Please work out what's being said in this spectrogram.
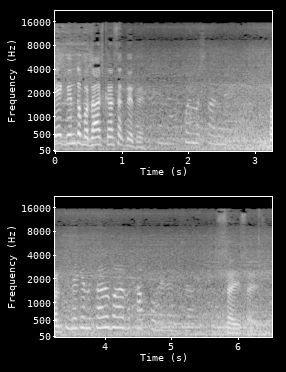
एक दिन तो बर्दाश्त कर सकते थे। कोई मसला नहीं पर लेकिन कारोबार ठप हो गया। सही सही।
